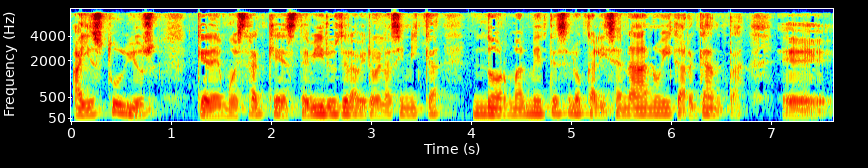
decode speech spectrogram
hay estudios que demuestran que este virus de la viruela símica normalmente se localiza en ano y garganta. Eh,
